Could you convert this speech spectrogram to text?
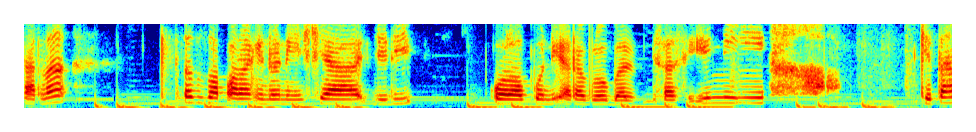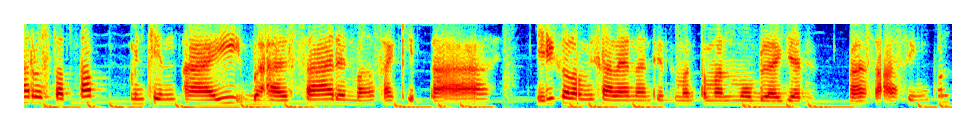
karena kita tetap orang Indonesia. Jadi walaupun di era globalisasi ini kita harus tetap mencintai bahasa dan bangsa kita. Jadi kalau misalnya nanti teman-teman mau belajar bahasa asing pun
